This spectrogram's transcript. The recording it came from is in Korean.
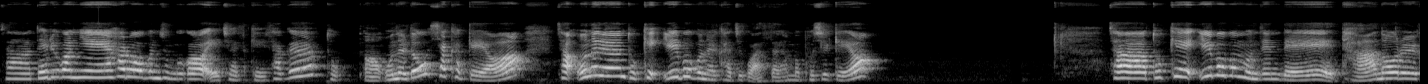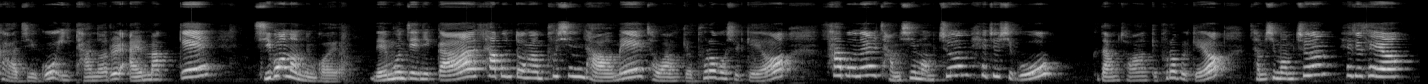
자, 대륙 언니의 하루 5분 중국어 HSK 4급 독, 어, 오늘도 시작할게요. 자, 오늘은 독해 일부분을 가지고 왔어요. 한번 보실게요. 자, 독해 일부분 문제인데 단어를 가지고 이 단어를 알맞게 집어넣는 거예요. 네 문제니까 4분 동안 푸신 다음에 저와 함께 풀어보실게요. 4분을 잠시 멈춤 해주시고 그 다음 저와 함께 풀어볼게요. 잠시 멈춤 해주세요.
